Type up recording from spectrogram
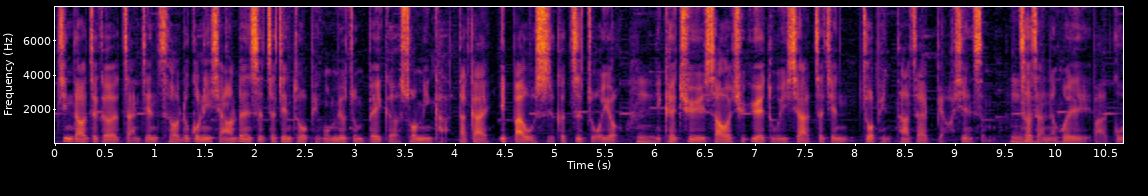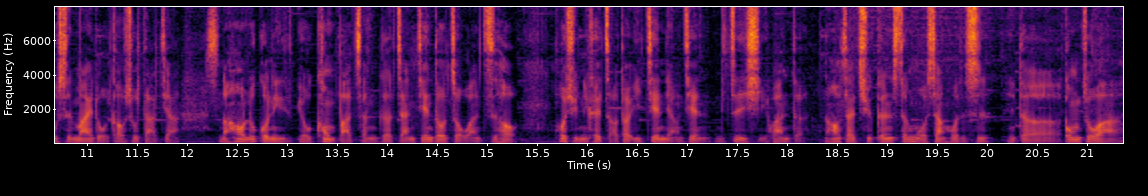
进到这个展间之后，如果你想要认识这件作品，我们有准备一个说明卡，大概一百五十个字左右，嗯，你可以去稍微去阅读一下这件作品它在表现什么。策展人会把故事脉络告诉大家，然后如果你有空把整个展间都走完之后，或许你可以找到一件两件你自己喜欢的，然后再去跟生活上或者是你的工作啊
